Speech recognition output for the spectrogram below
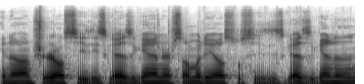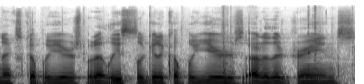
you know, I'm sure I'll see these guys again, or somebody else will see these guys again in the next couple years. But at least they'll get a couple years out of their drains.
